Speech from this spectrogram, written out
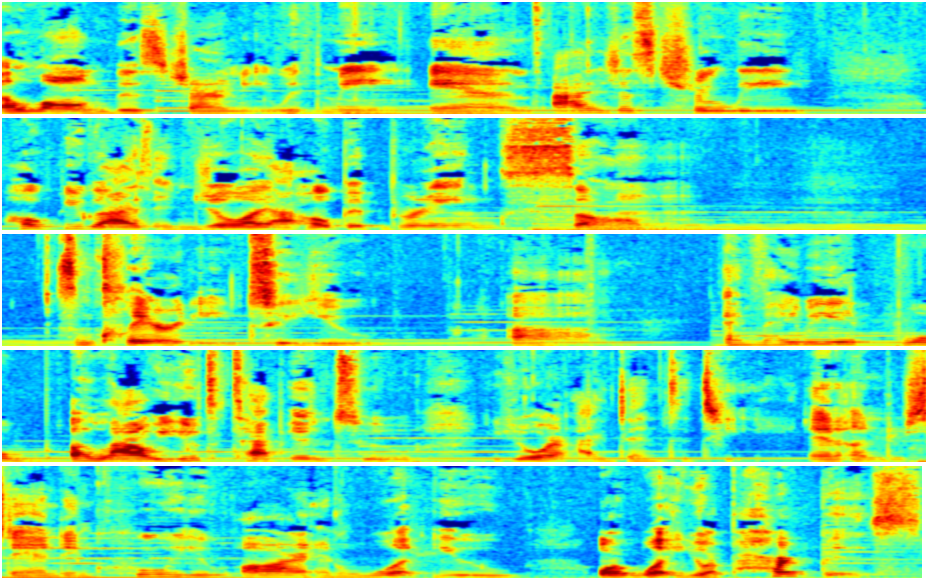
along this journey with me, and I just truly hope you guys enjoy. I hope it brings some some clarity to you. Um, and maybe it will allow you to tap into your identity and understanding who you are and what you or what your purpose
